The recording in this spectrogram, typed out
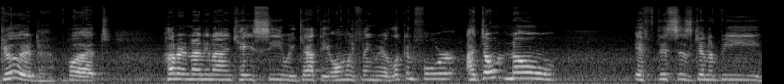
good, but 199 KC, we got the only thing we were looking for. I don't know if this is gonna be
